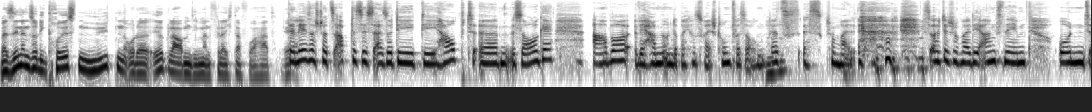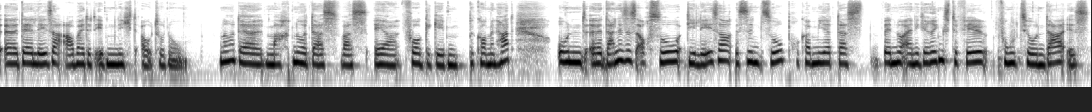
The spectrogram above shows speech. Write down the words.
Was sind denn so die größten Mythen oder Irrglauben, die man vielleicht davor hat? Ja. Der Laser stürzt ab, das ist also die, die Hauptsorge. Ähm, aber wir haben eine unterbrechungsfreie Stromversorgung. Mhm. Das ist schon mal, sollte schon mal die Angst nehmen. Und äh, der Laser arbeitet eben eben nicht autonom. Ne, der macht nur das, was er vorgegeben bekommen hat. Und äh, dann ist es auch so, die Laser sind so programmiert, dass wenn nur eine geringste Fehlfunktion da ist,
